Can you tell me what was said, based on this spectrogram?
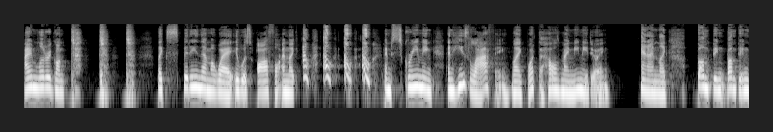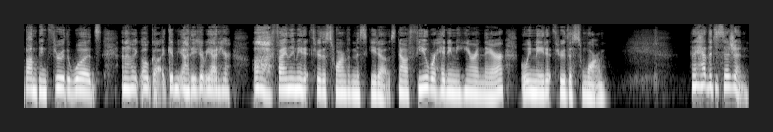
I'm literally going, like spitting them away. It was awful. I'm like, ow, ow. I'm screaming and he's laughing. Like, what the hell is my Mimi doing? And I'm like bumping, bumping, bumping through the woods. And I'm like, oh God, get me out of here, get me out of here. Oh, I finally made it through the swarm of mosquitoes. Now, a few were hitting me here and there, but we made it through the swarm. And I had the decision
